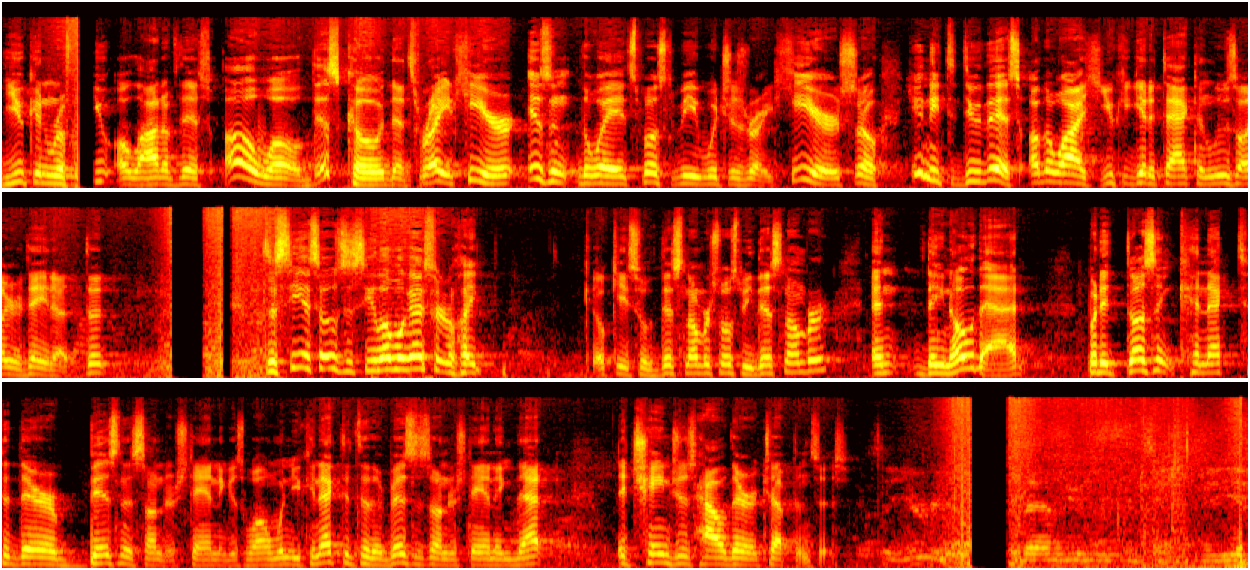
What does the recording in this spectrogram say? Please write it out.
you can refute a lot of this oh well this code that's right here isn't the way it's supposed to be which is right here so you need to do this otherwise you could get attacked and lose all your data the, the csos the c-level guys are like okay so this number's supposed to be this number and they know that but it doesn't connect to their business understanding as well. And when you connect it to their business understanding that it changes how their acceptance is. So your report to them usually contains video.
